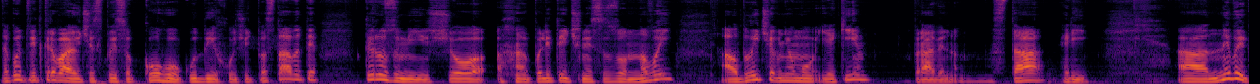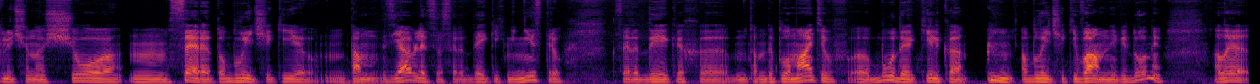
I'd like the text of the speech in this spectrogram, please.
Так от, відкриваючи список, кого куди хочуть поставити, ти розумієш, що політичний сезон новий, а обличчя в ньому які правильно старі. Не виключено, що серед облич, які там з'являться, серед деяких міністрів, серед деяких е, там дипломатів, е, буде кілька облич, які вам невідомі, але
